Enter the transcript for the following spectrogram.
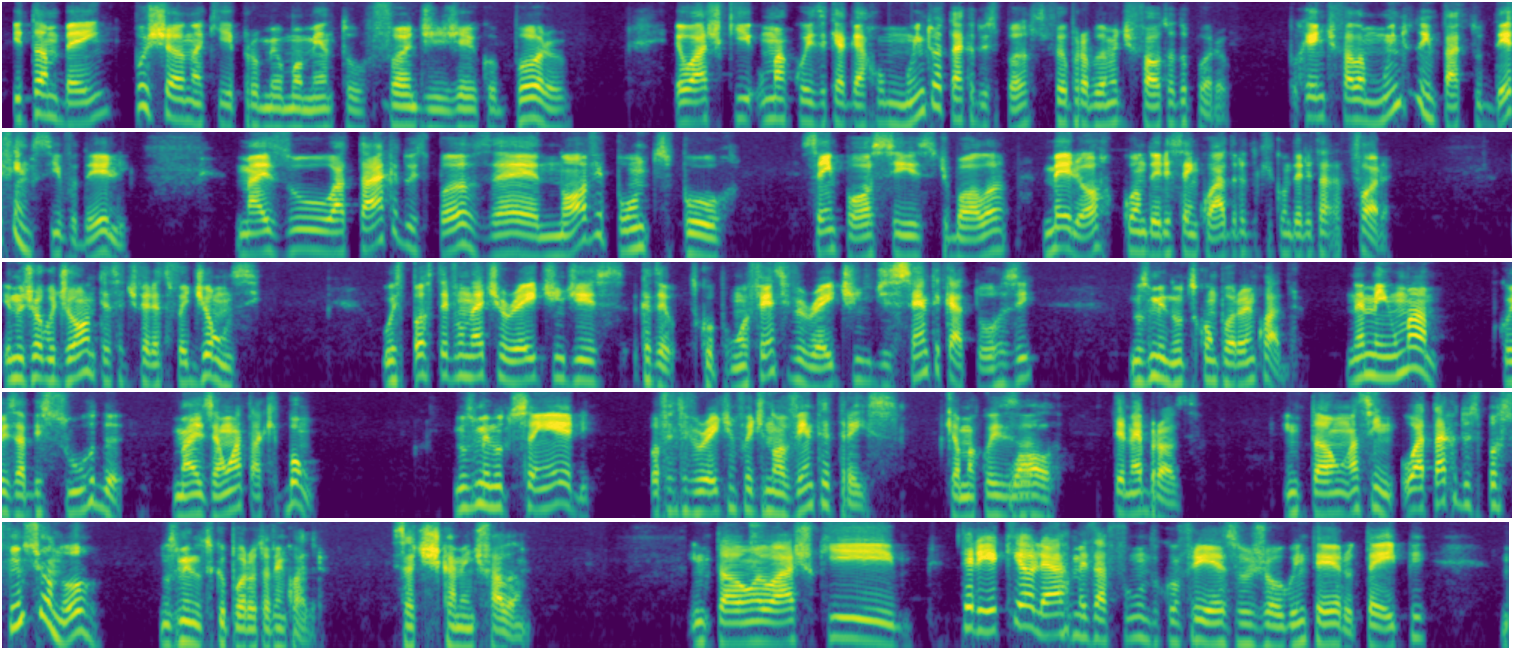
E também, puxando aqui para o meu momento fã de Jacob Poro, eu acho que uma coisa que agarrou muito o ataque do Spurs foi o problema de falta do Poro. Porque a gente fala muito do impacto defensivo dele, mas o ataque do Spurs é 9 pontos por 100 posses de bola melhor quando ele está em quadra do que quando ele está fora. E no jogo de ontem, essa diferença foi de 11. O Spurs teve um net rating de. Quer dizer, desculpa, um offensive rating de 114 nos minutos com Porão em quadra. Não é nenhuma coisa absurda, mas é um ataque bom. Nos minutos sem ele, o offensive rating foi de 93, que é uma coisa Uau. tenebrosa. Então, assim, o ataque do Spurs funcionou nos minutos que o Porão estava em quadra, estatisticamente falando. Então, eu acho que teria que olhar mais a fundo com frieza o jogo inteiro, tape,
